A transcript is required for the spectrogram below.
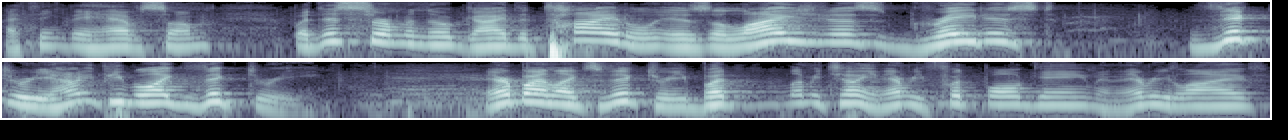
I think they have some. But this sermon note guide, the title is Elijah's Greatest Victory. How many people like victory? Everybody likes victory, but let me tell you, in every football game and every life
